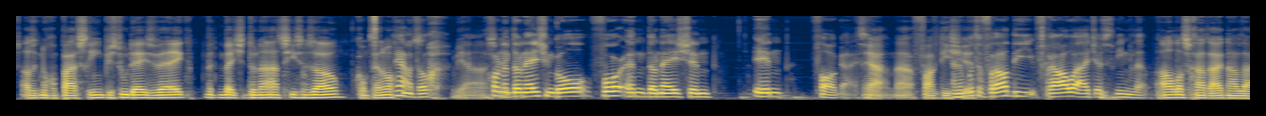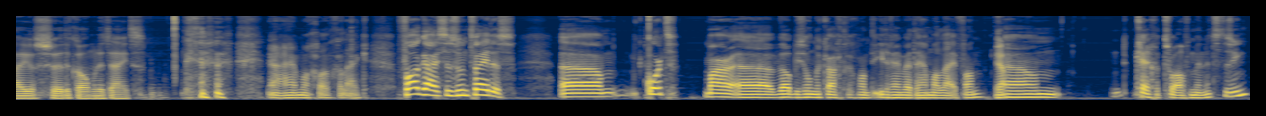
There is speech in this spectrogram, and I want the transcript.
als ik nog een paar streampjes doe deze week. Met een beetje donaties en zo. Komt helemaal Ja, goed. toch? Ja, Gewoon zeker. een donation goal voor een donation in Fall Guys. Ja, nou, fuck die en dan shit. moeten vooral die vrouwen uit jouw streamlab. Alles gaat uit naar luiers de komende tijd. Ja, helemaal groot gelijk. Fall Guys seizoen 2 dus. Ehm, kort, maar eh, wel bijzonder krachtig, want iedereen werd er helemaal lijf van. Ja. Ehm, kregen we 12 minutes te zien.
